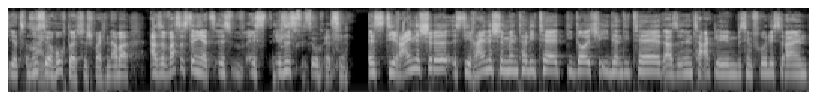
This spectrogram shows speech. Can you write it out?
jetzt versuchst du ja Hochdeutsch zu sprechen. Aber also was ist denn jetzt? Ist, ist, ist es. Ich versuche es ja ist die rheinische, ist die rheinische Mentalität die deutsche Identität, also in den Tag leben, ein bisschen fröhlich sein,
